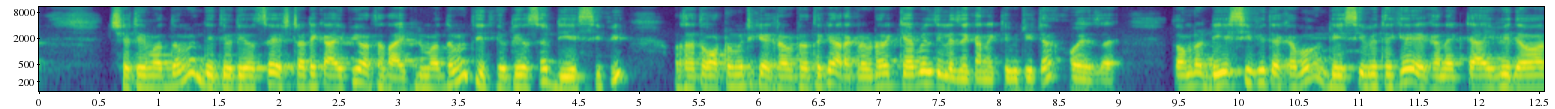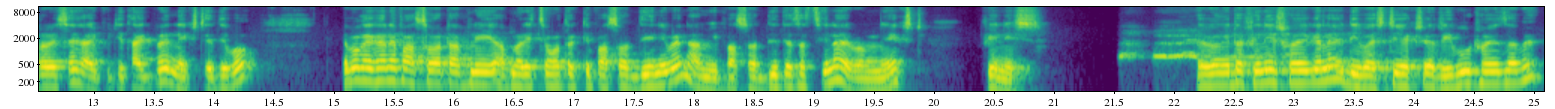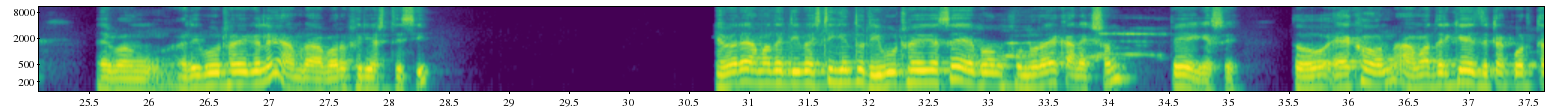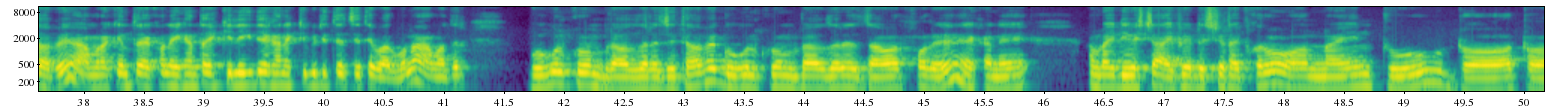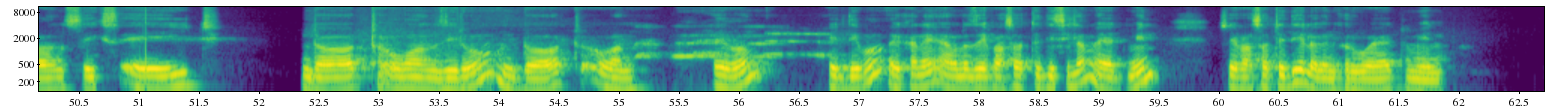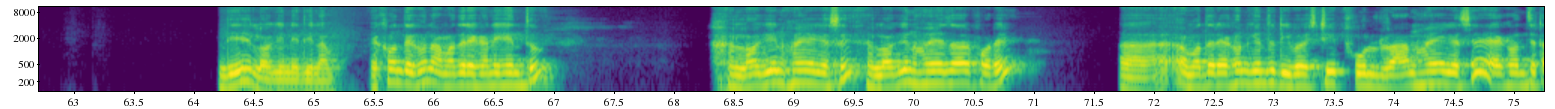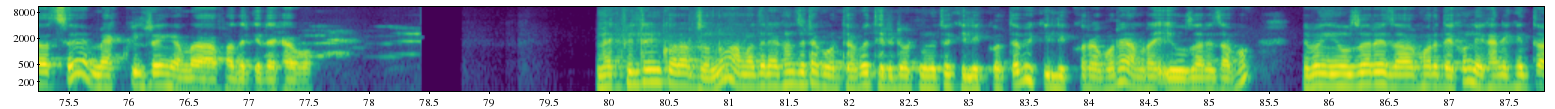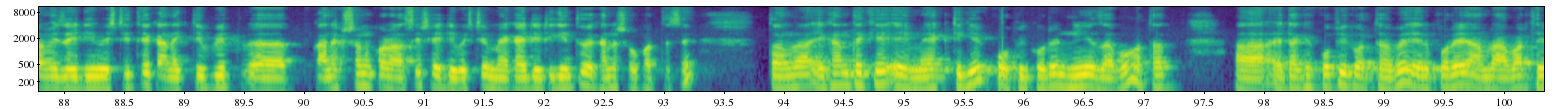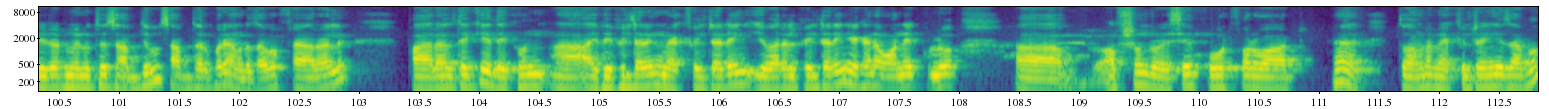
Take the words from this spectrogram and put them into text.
সেটির মাধ্যমে। দ্বিতীয়টি হচ্ছে স্ট্যাটিক আইপি অর্থাৎ আইপির মাধ্যমে। তৃতীয়টি হচ্ছে ডিএসসিপি অর্থাৎ অটোমেটিক এক রাউটার থেকে আরেক রাউটারে ক্যাবেল দিলে যে কানেক্টিভিটিটা হয়ে যায়। তো আমরা ডিএসসিপি দেখাবো। ডিএসসিপি থেকে এখানে একটা আইপি দেওয়া রয়েছে। আইপিটি থাকবে নেক্সটে দিব। এবং এখানে পাসওয়ার্ড আপনি আপনার ইচ্ছে মতো একটি পাসওয়ার্ড দিয়ে নেবেন। আমি পাসওয়ার্ড দিতে চাচ্ছি না এবং নেক্সট ফিনিশ এবং এটা ফিনিশ হয়ে গেলে ডিভাইসটি একটা রিবুট হয়ে যাবে এবং রিবুট হয়ে গেলে আমরা আবারও ফিরে আসতেছি। এবারে আমাদের ডিভাইসটি কিন্তু রিবুট হয়ে গেছে এবং পুনরায় কানেকশন পেয়ে গেছে। তো এখন আমাদেরকে যেটা করতে হবে, আমরা কিন্তু এখন এখান থেকে ক্লিক দিয়ে কানেক্টিভিটিতে যেতে পারব না। আমাদের গুগল ক্রোম ব্রাউজারে যেতে হবে। গুগল ক্রোম ব্রাউজারে যাওয়ার পরে এখানে আমরা এই ডিভাইসটা আইপি অ্যাড্রেসটা টাইপ করব। One nine two dot one six eight dot one zero dot one এবং হিট দিব। এখানে আমরা যে পাসওয়ার্ডটি দিয়েছিলাম অ্যাডমিন সেই পাসওয়ার্ডটি দিয়ে লগ ইন করব। অ্যাডমিন দিয়ে লগ ইনে দিলাম। এখন দেখুন আমাদের এখানে কিন্তু লগ ইন হয়ে গেছে। লগ ইন হয়ে যাওয়ার পরে আমাদের এখন কিন্তু ডিভাইসটি ফুল রান হয়ে গেছে। এখন যেটা হচ্ছে ম্যাক ফিল্টারিং আমরা আপনাদেরকে দেখাবো। ম্যাক ফিল্টারিং করার জন্য আমাদের এখন যেটা করতে হবে থ্রি ডট মেনুতে ক্লিক করতে হবে। ক্লিক করার পরে আমরা ইউজারে যাব এবং ইউজারে যাওয়ার পরে দেখুন এখানে কিন্তু আমি যেই ডিভাইসটিতে কানেক্টিভিট কানেকশন করা আছে, সেই ডিভাইসটির ম্যাক আইডিটি কিন্তু এখানে শো করতেছে। তো আমরা এখান থেকে এই ম্যাকটিকে কপি করে নিয়ে যাব, অর্থাৎ এটাকে কপি করতে হবে। এরপরে আমরা আবার থ্রি ডট মেনুতে চাপ দেবো। চাপ দেওয়ার পরে আমরা যাব ফায়ারওয়ালে ফায়ারওয়াল থেকে দেখুন IP filtering MAC filtering URL filtering এখানে অনেকগুলো অপশন রয়েছে পোর্ট ফরওয়ার্ড হ্যাঁ? তো আমরা ম্যাক ফিল্টারিংয়ে যাব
